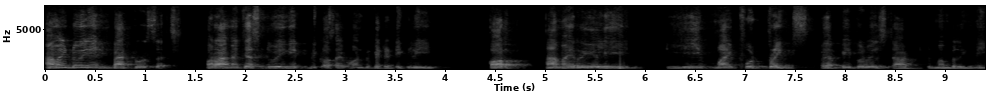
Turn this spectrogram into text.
Am I doing an impact research? Or am I just doing it because I want to get a degree? Or am I really leave my footprints where people will start remembering me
